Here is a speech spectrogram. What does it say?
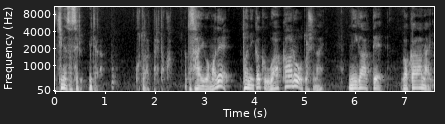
決めさせる。みたいなことだったりとか。あと最後までとにかく分かろうとしない。苦手、分からない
